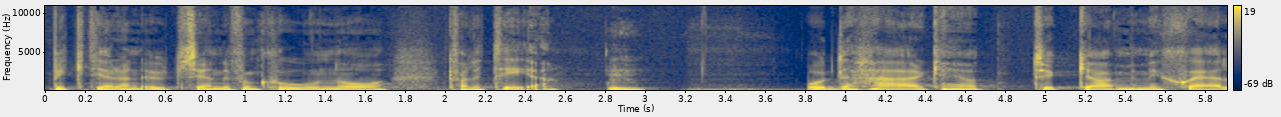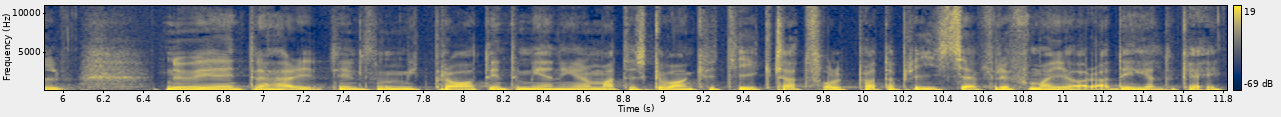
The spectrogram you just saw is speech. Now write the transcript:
Viktigare än utseende, funktion och kvalitet. Och det här kan jag tycka med mig själv. Nu är inte det här, liksom, mitt prat är inte meningen om att det ska vara en kritik till att folk pratar priser, för det får man göra, det är helt okej.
